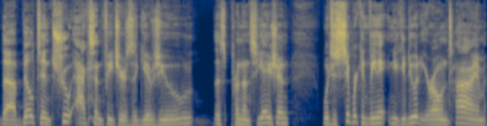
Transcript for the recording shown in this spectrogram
the built in true accent features that gives you this pronunciation, which is super convenient and you can do it at your own time.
